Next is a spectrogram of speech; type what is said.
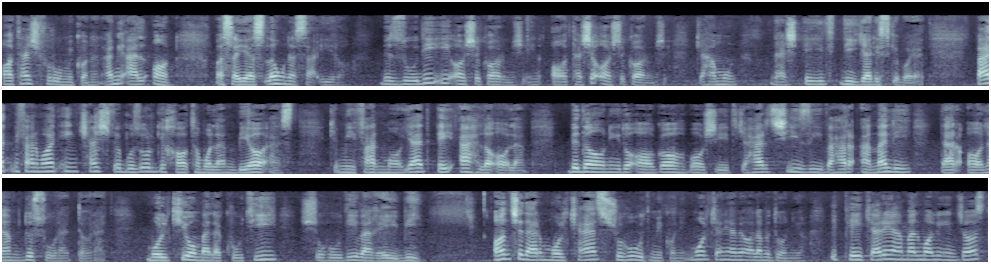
آتش فرو می‌کنن. همین الان. و سیسلون سعیرا. به زودی این آشکار میشه. این آتش آشکار میشه که همون نشعه دیگری است که باید. بعد میفرماید این کشف بزرگ خاتم الانبیا است که میفرماید ای اهل عالم بدانید و آگاه باشید که هر چیزی و هر عملی در عالم دو صورت دارد. ملکی و ملکوتی شهودی و غیبی. آنچه در ملک است شهود می‌کنیم ملک یعنی همین عالم دنیا. این پیکره عمل مالی اینجاست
